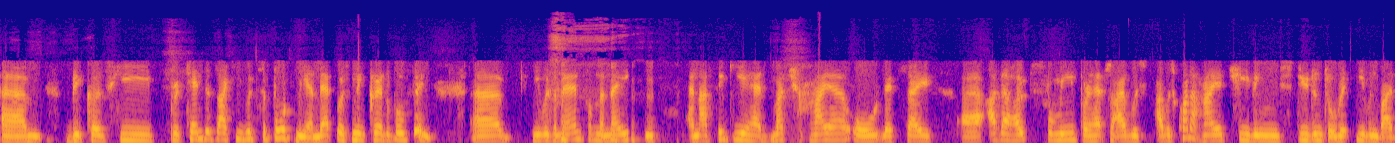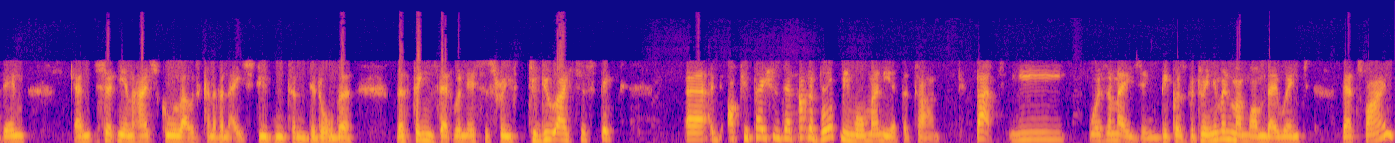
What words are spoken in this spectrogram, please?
Um, because he pretended like he would support me, and that was an incredible thing. Uh, he was a man from the Navy, and I think he had much higher, or let's say, uh, other hopes for me. Perhaps I was I was quite a high achieving student, or even by then, and certainly in high school I was kind of an A student and did all the the things that were necessary to do. I suspect uh, occupations that might have brought me more money at the time. But he was amazing because between him and my mom, they went, "That's fine."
